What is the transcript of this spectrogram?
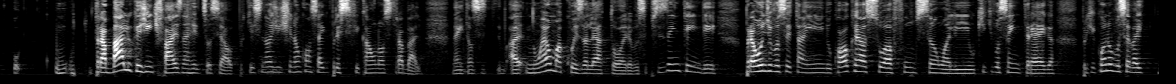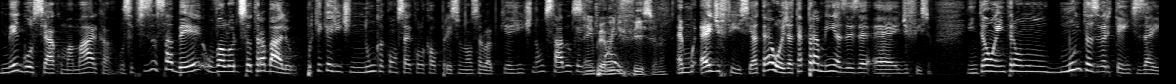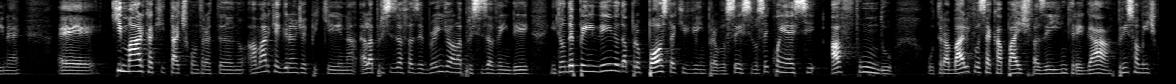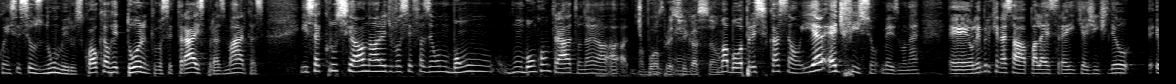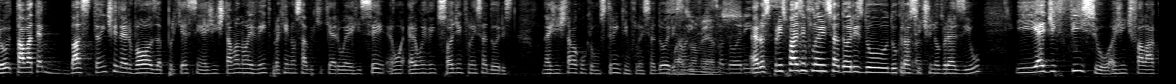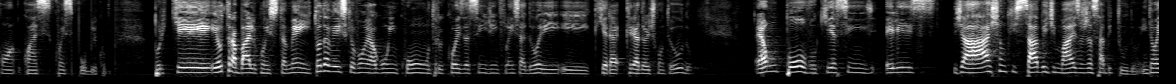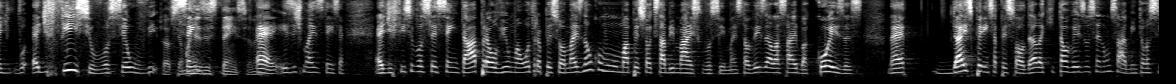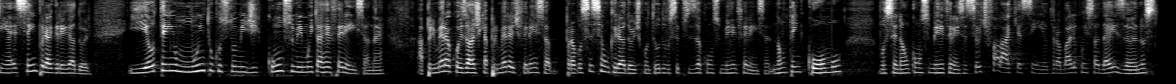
o, o- trabalho que a gente faz na rede social? Porque senão a gente não consegue precificar o nosso trabalho. Né? Então, se- a- não é uma coisa aleatória. Você precisa entender para onde você está indo, qual que é a sua função ali, o que, que você entrega. Porque quando você vai negociar com uma marca, você precisa saber o valor do seu trabalho. Por que, que a gente nunca consegue colocar o preço no nosso trabalho? Porque a gente não sabe o que a gente Sempre é faz. muito difícil, né? É, é difícil, e até hoje, até para mim às vezes é, é difícil. Então entram muitas vertentes aí, né? É, que marca que está te contratando? A marca é grande ou é pequena? Ela precisa fazer brand ou ela precisa vender? Então, dependendo da proposta que vem para você, se você conhece a fundo o trabalho que você é capaz de fazer e entregar, principalmente conhecer seus números, qual que é o retorno que você traz para as marcas, isso é crucial na hora de você fazer um bom, um bom contrato, né? A- a- Uma tipo, boa precificação. uma boa precificação. E é, é difícil mesmo, né? É, eu lembro que nessa palestra aí que a gente deu, eu estava até bastante nervosa, porque assim, a gente estava num evento, para quem não sabe o que que era o ERC, é era um evento só de influenciadores. né? A gente estava com o quê? Uns 30 influenciadores? Mais ou menos. influenciadores Eram os principais cross- influenciadores do, do CrossFit, CrossFit. no Brasil. E é difícil a gente falar com, com, esse, com esse público. Porque eu trabalho com isso também, e toda vez que eu vou em algum encontro, coisa assim, de influenciador e, e cria- criador de conteúdo, é um povo que, assim, eles já acham que sabe demais ou já sabe tudo. Então é, é difícil você ouvir. Já tem uma sem- resistência, né? é, existe uma resistência. É difícil você sentar para ouvir uma outra pessoa, mas não como uma pessoa que sabe mais que você, mas talvez ela saiba coisas, né, da experiência pessoal dela que talvez você não sabe. Então assim, é sempre agregador. E eu tenho muito costume de consumir muita referência, né? A primeira coisa, eu acho que a primeira diferença, para você ser um criador de conteúdo, você precisa consumir referência. Não tem como você não consumir referência. Se eu te falar que assim, eu trabalho com isso há 10 anos,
